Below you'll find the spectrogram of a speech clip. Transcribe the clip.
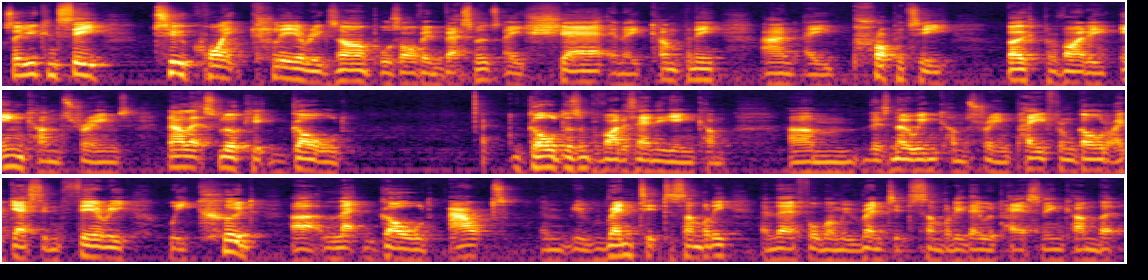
So you can see two quite clear examples of investments a share in a company and a property, both providing income streams. Now let's look at gold. Gold doesn't provide us any income. Um, there's no income stream paid from gold. I guess in theory we could uh, let gold out and we rent it to somebody, and therefore when we rent it to somebody, they would pay us an income. But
